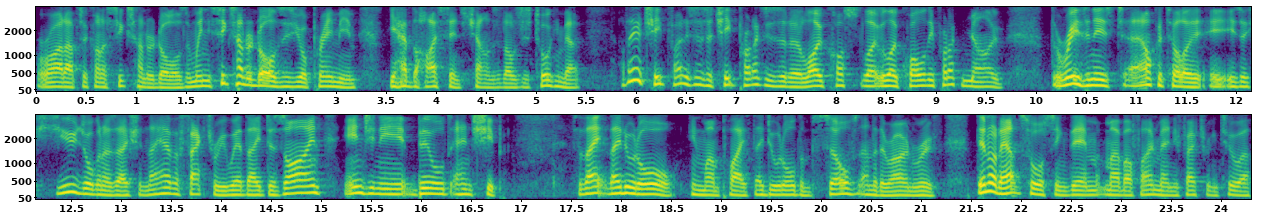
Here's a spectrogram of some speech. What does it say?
right up to kind of $600. And when $600 is your premium, you have the Hisense challenge that I was just talking about. Are they a cheap phone? Is this a cheap product? Is it a low cost, low, low quality product? No. The reason is Alcatel is a huge organization. They have a factory where they design, engineer, build, and ship. So they, they do it all in one place. They do it all themselves under their own roof. They're not outsourcing their mobile phone manufacturing to a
